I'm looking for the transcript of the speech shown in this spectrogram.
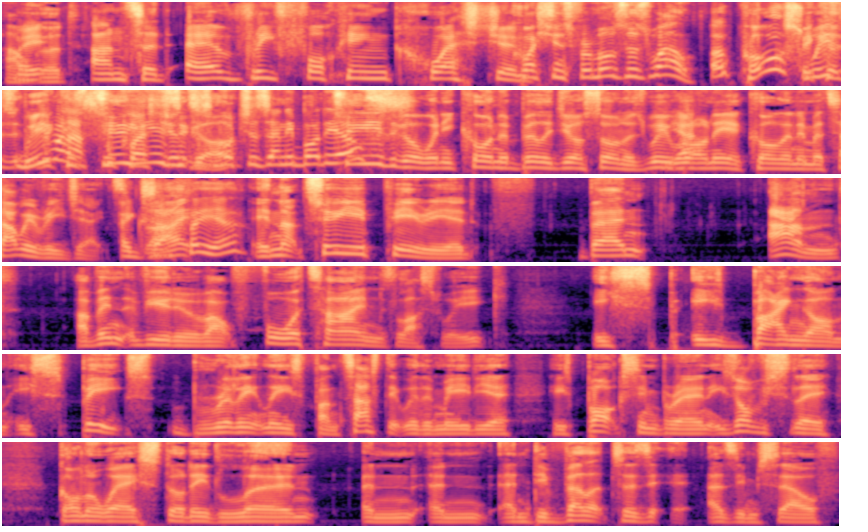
How mate, good. answered every fucking question. Questions from us as well. Of course, we- we were because asking two years questions as much as anybody else. Two years ago, when he cornered Billy Joe Saunders, we were on here calling him a Towie reject. Exactly, right? yeah. In that two-year period, Ben and I've interviewed him about four times last week. He's he's bang on. He speaks brilliantly. He's fantastic with the media. He's boxing brain. He's obviously gone away, studied, learned, and and and developed as as himself.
